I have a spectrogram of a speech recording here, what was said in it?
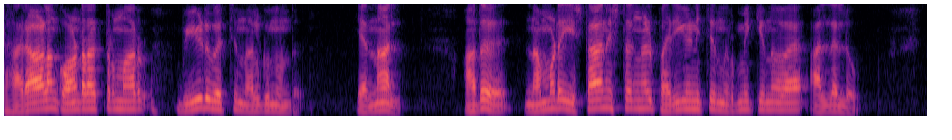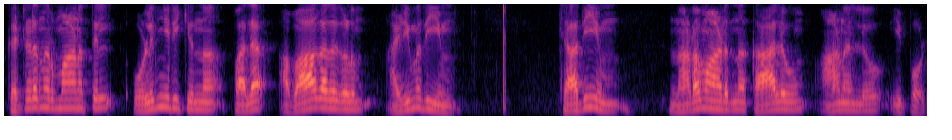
ധാരാളം കോൺട്രാക്ടർമാർ വീട് വെച്ച് നൽകുന്നുണ്ട്. എന്നാൽ അത് നമ്മുടെ ഇഷ്ടാനിഷ്ടങ്ങൾ പരിഗണിച്ച് നിർമ്മിക്കുന്നവ അല്ലല്ലോ. കെട്ടിട നിർമ്മാണത്തിൽ ഒളിഞ്ഞിരിക്കുന്ന പല അപാകതകളും അഴിമതിയും ചതിയും നടമാടുന്ന കാലവും ആണല്ലോ ഇപ്പോൾ.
